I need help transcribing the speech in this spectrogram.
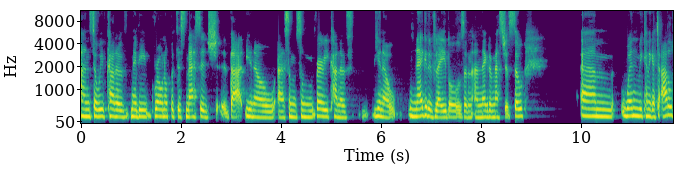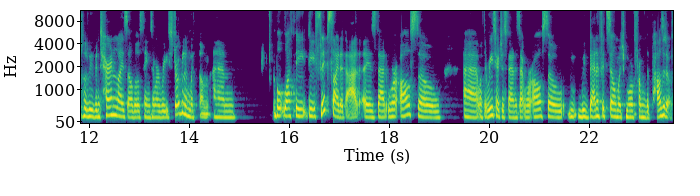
and so we've kind of maybe grown up with this message that you know uh, some some very kind of you know negative labels and, and negative messages so um, when we kind of get to adulthood, we've internalized all those things and we're really struggling with them. Um, but what the the flip side of that is that we're also uh, what the research has found is that we're also we benefit so much more from the positive.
